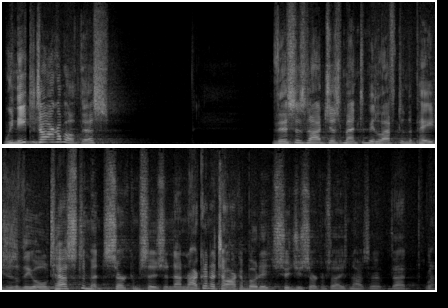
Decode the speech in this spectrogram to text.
We need to talk about this. This is not just meant to be left in the pages of the Old Testament, circumcision. I'm not going to talk about it, should you circumcise? not. that, I'm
